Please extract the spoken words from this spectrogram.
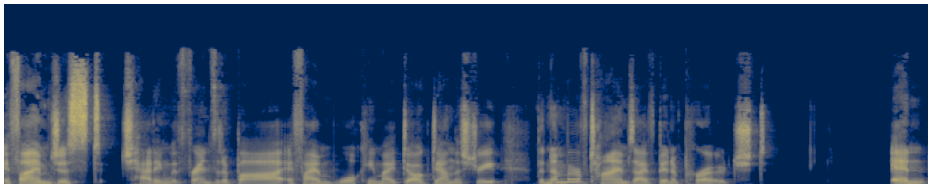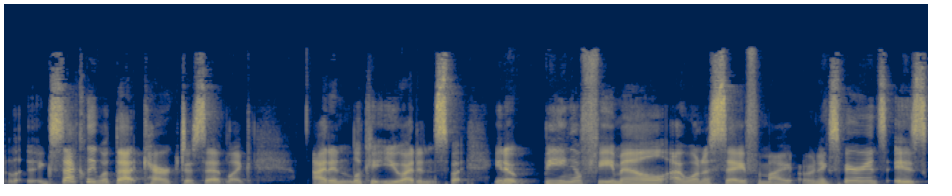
if i'm just chatting with friends at a bar if i'm walking my dog down the street the number of times i've been approached and uh, exactly what that character said like i didn't look at you i didn't sp-. you know being a female i want to say from my own experience is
